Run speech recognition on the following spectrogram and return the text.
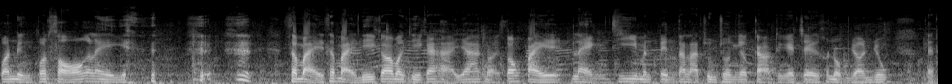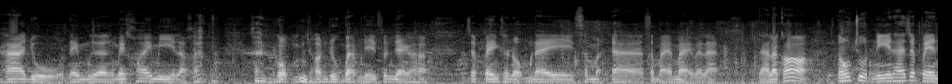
ปหนึ่งปสองอะไรอย่างเงี้ย สมัยสมัยนี้ก็บางทีก็หายากหน่อยต้องไปแหล่งที่มันเป็นตลาดชุมชนเก่าๆถึงจะเจอขนมย้อนยุค แต่ถ้าอยู่ในเมืองไม่ค่อยมีหรอกครับ ขนมย้อนยุคแบบนี้ส่วนใหญ่ก็จะเป็นขนมในสมัยสมัยใหม่ไปแล้วนะแล้วก็ตรงจุดนี้นะจะเป็น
